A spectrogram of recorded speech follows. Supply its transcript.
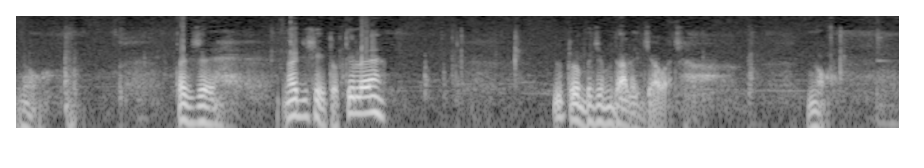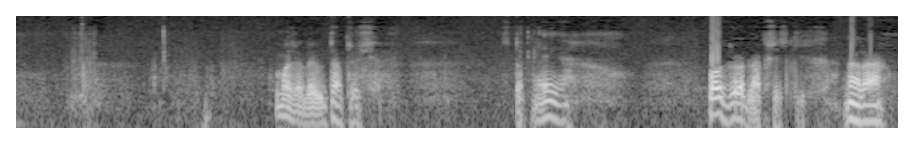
No. Także na dzisiaj to tyle. Jutro będziemy dalej działać. No. Może do jutra coś stopnieje. Pozdro dla wszystkich. Nara.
